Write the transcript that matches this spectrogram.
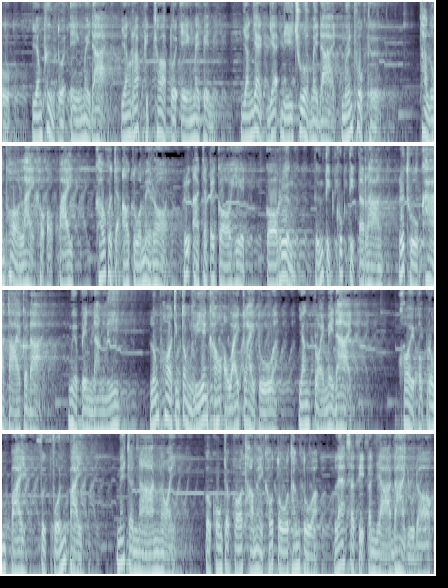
ยังพึ่งตัวเองไม่ได้ ยังรับผิดชอบตัวเองไม่เป็น ยังแยกแยะดีชั่วไม่ได้เหมือนพวกเธอ ถ้าหลวงพ่อไล่เขาออกไป เขาก็จะเอาตัวไม่รอด หรืออาจจะไปก่อเหตุ ก่อเรื่องถึงติดคุกติดตาราง หรือถูกฆ่าตายก็ได้ เมื่อเป็นดังนี้ หลวงพ่อจึงต้องเลี้ยงเขาเอาไว้ใกล้ตัว ยังปล่อยไม่ได้ ค่อยอบรมไป ฝึกฝนไป แม้จะนานหน่อย ก็คงจะพอทำให้เขาโตทั้งตัว และสติปัญญาได้อยู่ดอก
